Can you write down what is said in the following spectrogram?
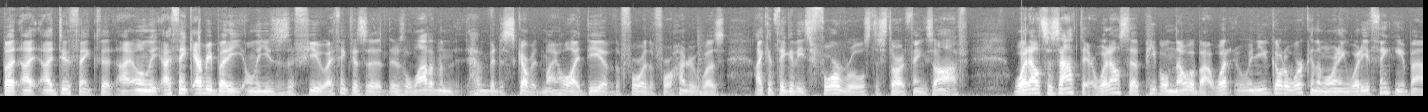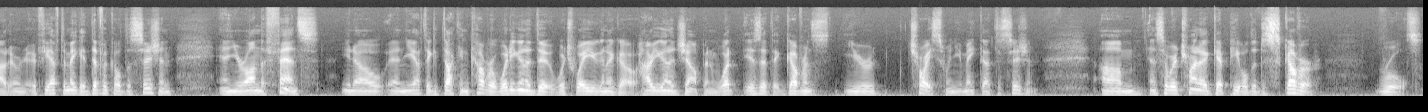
but I, I do think that I only I think everybody only uses a few. I think there's a there's a lot of them that haven't been discovered. My whole idea of the four of the 400 was I can think of these four rules to start things off. What else is out there? What else that people know about? What when you go to work in the morning, what are you thinking about? And if you have to make a difficult decision, and you're on the fence, you know, and you have to duck and cover, what are you going to do? Which way are you going to go? How are you going to jump? And what is it that governs your choice when you make that decision? Um, and so we're trying to get people to discover rules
